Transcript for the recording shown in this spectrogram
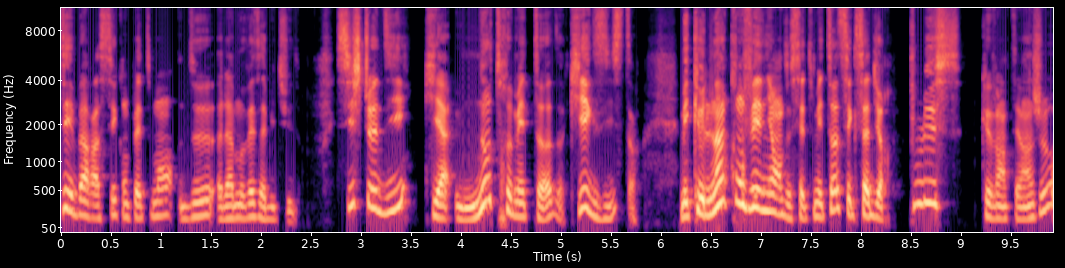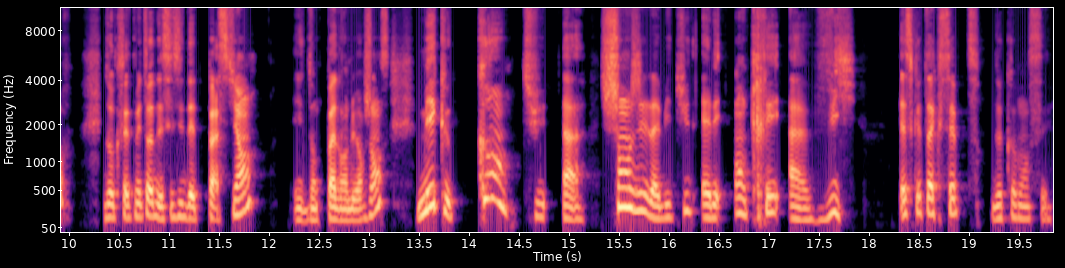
débarrassé complètement de la mauvaise habitude. Si je te dis qu'il y a une autre méthode qui existe, mais que l'inconvénient de cette méthode, c'est que ça dure plus que 21 jours. Donc cette méthode nécessite d'être patient et donc pas dans l'urgence, mais que quand tu as changé l'habitude, elle est ancrée à vie. Est-ce que tu acceptes de commencer?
